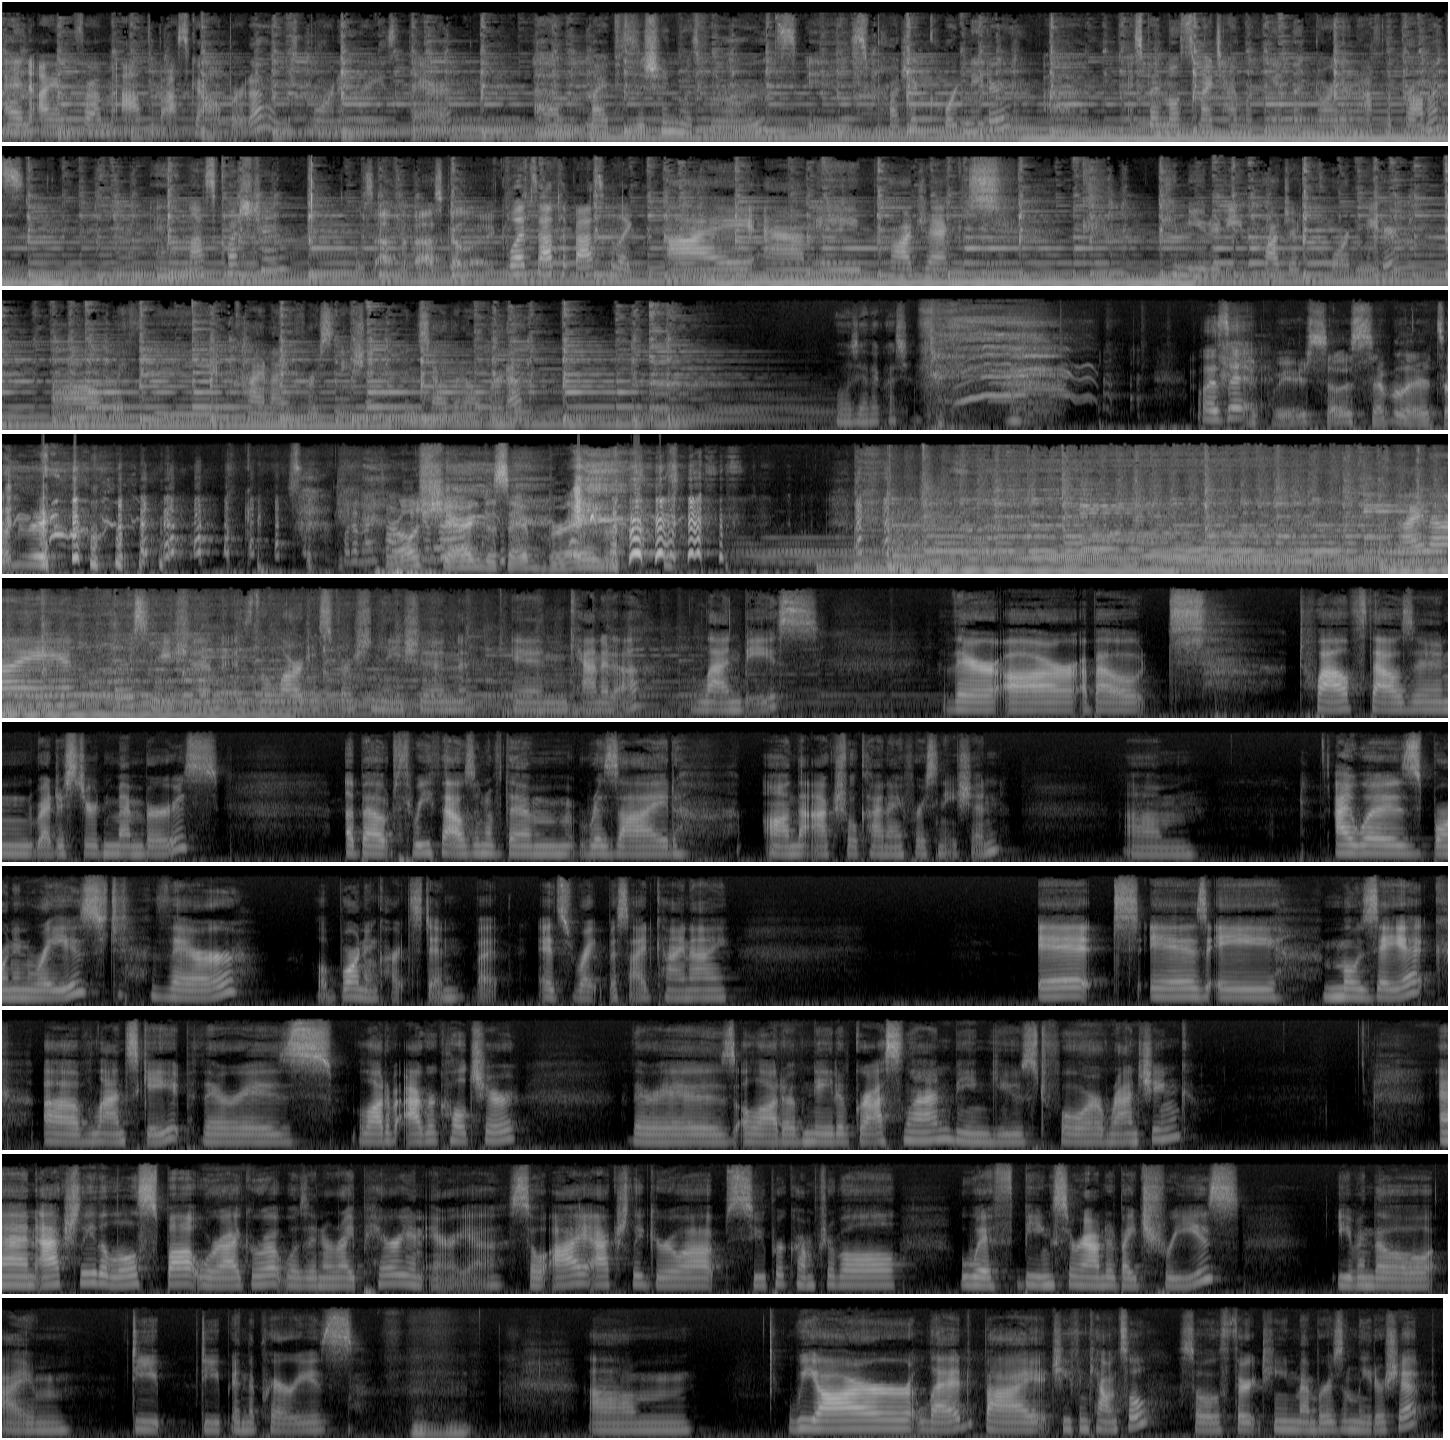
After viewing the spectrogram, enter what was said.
and I am from Athabasca, Alberta. I was born and raised there. Um, my position with Rural Routes is project coordinator. Um, I spend most of my time working in the northern half of the province. And last question What's Athabasca like? What's Athabasca like? I am a project c- community project coordinator uh, with the Kainai First Nation in southern Alberta. What was the other question? was it? We're so similar, it's unreal. What am I talking We're all about? sharing the same brain. Kainai First Nation is the largest First Nation in Canada, land base. There are about 12,000 registered members. About 3,000 of them reside on the actual Kainai First Nation. Um, I was born and raised there. Well, born in Cardston, but it's right beside Kainai. It is a mosaic of landscape. There is a lot of agriculture. There is a lot of native grassland being used for ranching. And actually, the little spot where I grew up was in a riparian area. So I actually grew up super comfortable with being surrounded by trees, even though I'm deep, deep in the prairies. Um, we are led by chief and council, so 13 members in leadership.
